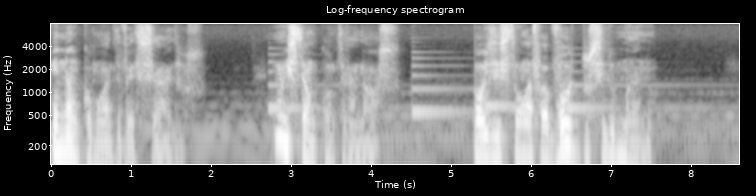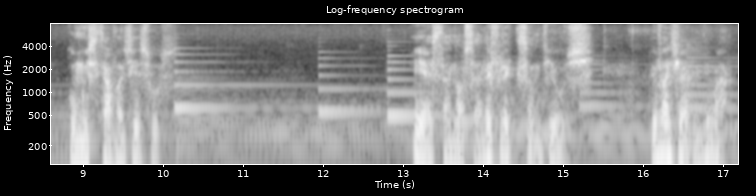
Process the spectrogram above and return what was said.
e não como adversários. Não estão contra nós, pois estão a favor do ser humano, como estava Jesus. E esta é a nossa reflexão de hoje do Evangelho de Marcos.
